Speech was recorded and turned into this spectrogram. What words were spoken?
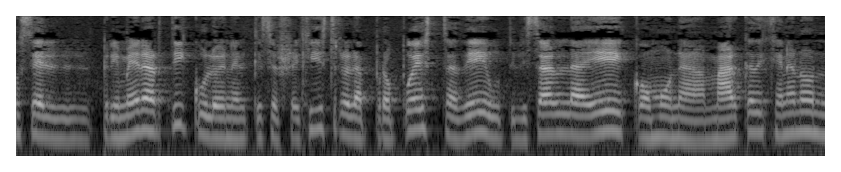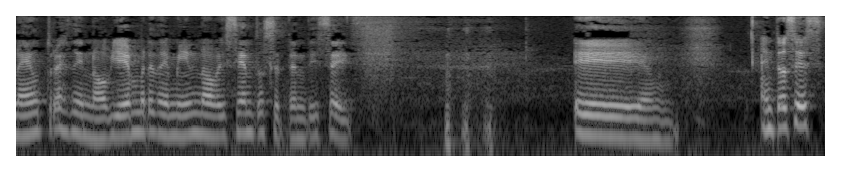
O sea, el primer artículo en el que se registra la propuesta de utilizar la E como una marca de género neutro es de noviembre de 1976. eh, entonces,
